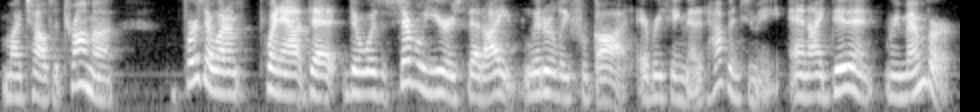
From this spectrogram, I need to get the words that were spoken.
my childhood trauma, first I want to point out that there was several years that I literally forgot everything that had happened to me, and I didn't remember.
